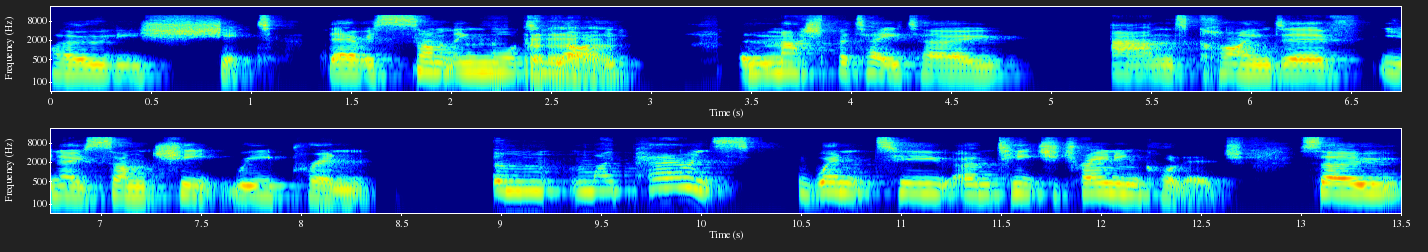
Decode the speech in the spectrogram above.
holy shit, there is something more to life than mashed potato and kind of, you know, some cheap reprint. Um, my parents went to um, teacher training college. So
